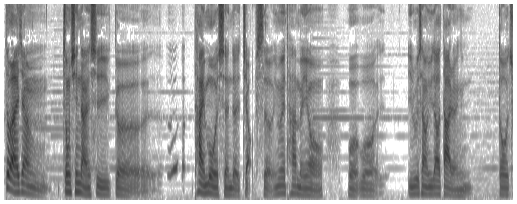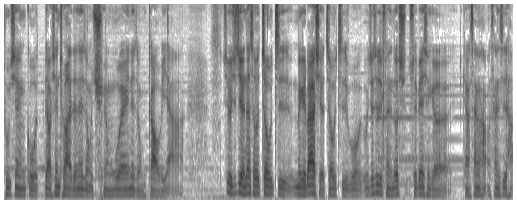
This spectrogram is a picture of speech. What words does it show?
对我来讲，中心男是一个。太陌生的角色，因为他没有我我一路上遇到大人都出现过表现出来的那种权威、那种高压，所以我就记得那时候周志每个礼拜要写周志，我我就是可能都随便写个两三行、三四行，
